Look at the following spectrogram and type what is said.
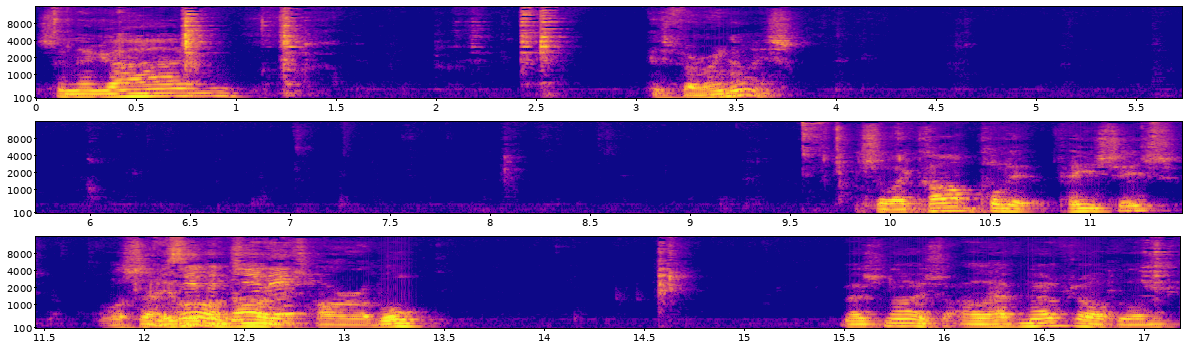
sinigang is very nice. So I can't pull it pieces or say, oh no, it's horrible. That's nice. I'll have no problem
